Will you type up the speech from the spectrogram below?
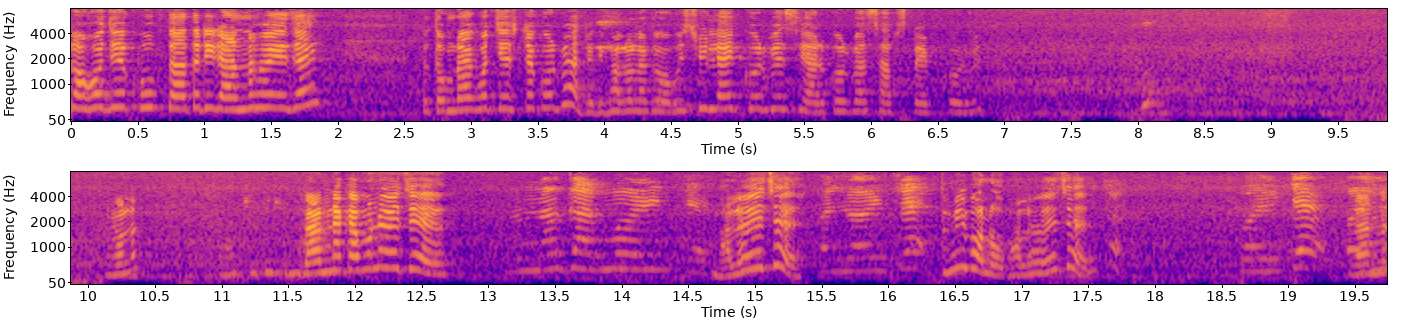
সহজে খুব তাড়াতাড়ি রান্না হয়ে যায়। তো তোমরা একবার চেষ্টা করবে আর যদি ভালো লাগে অবশ্যই লাইক করবে শেয়ার করবে আর সাবস্ক্রাইব করবে। বলো রান্না কেমন হয়েছে? ভালো হয়েছে? তুমি বলো ভালো হয়েছে? রান্না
